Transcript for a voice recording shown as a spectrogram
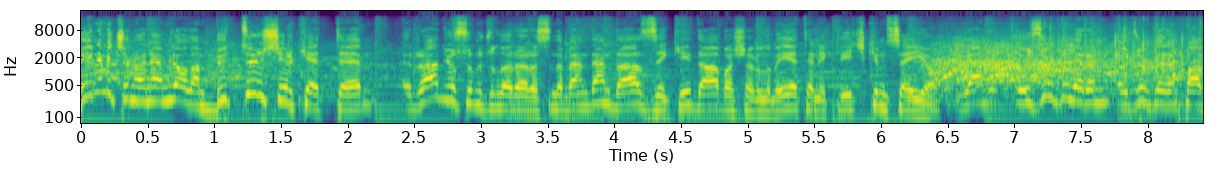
Benim için önemli olan bütün şirkette radyo sunucuları arasında benden daha zeki, daha başarılı ve yetenekli hiç kimse yok. Yani özür dilerim, özür dilerim pat.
